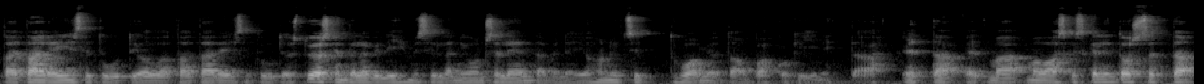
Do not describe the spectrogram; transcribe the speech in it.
tai taideinstituutiolla tai taideinstituutiossa työskentelevillä ihmisillä niin on se lentäminen, johon nyt sitten huomiota on pakko kiinnittää. Että, että mä, mä laskeskelin tuossa, että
